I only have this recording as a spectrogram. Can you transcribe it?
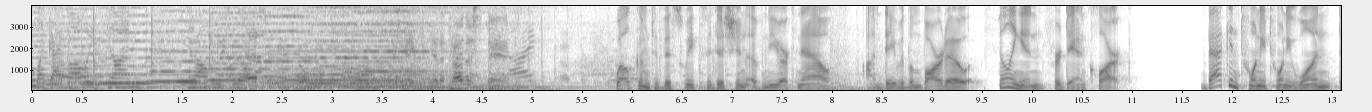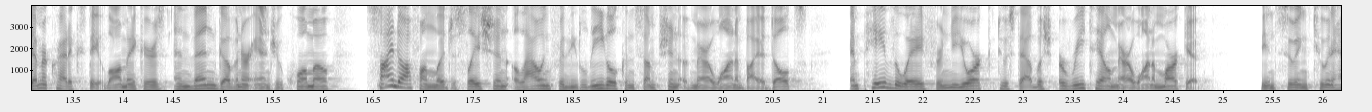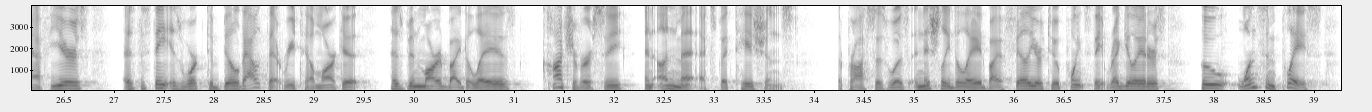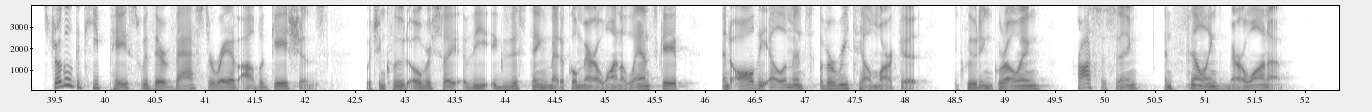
like I've always done and always will. passing these bills on the floor, making yet another stand. uh, for New York. Welcome to this week's edition of New York Now. I'm David Lombardo, filling in for Dan Clark. Back in 2021, Democratic state lawmakers and then Governor Andrew Cuomo signed off on legislation allowing for the legal consumption of marijuana by adults and paved the way for New York to establish a retail marijuana market. The ensuing two and a half years, as the state has worked to build out that retail market, has been marred by delays, controversy, and unmet expectations. The process was initially delayed by a failure to appoint state regulators who, once in place, struggled to keep pace with their vast array of obligations, which include oversight of the existing medical marijuana landscape and all the elements of a retail market, including growing, processing, and selling marijuana.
